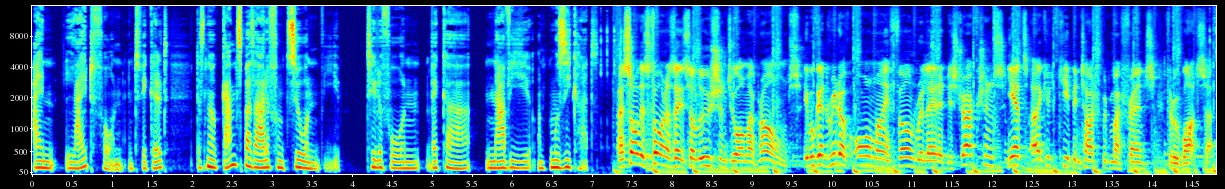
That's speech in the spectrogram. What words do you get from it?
ein Lightphone entwickelt, das nur ganz basale Funktionen wie Telefon, Wecker, Navi und Musik hat. I saw this phone as a solution to all my problems. It will get rid of all my phone-related distractions, yet I could keep in touch with my friends through WhatsApp.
